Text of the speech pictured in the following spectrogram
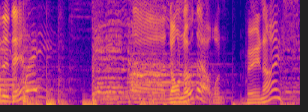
In? Uh, don't know that one. Very nice.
